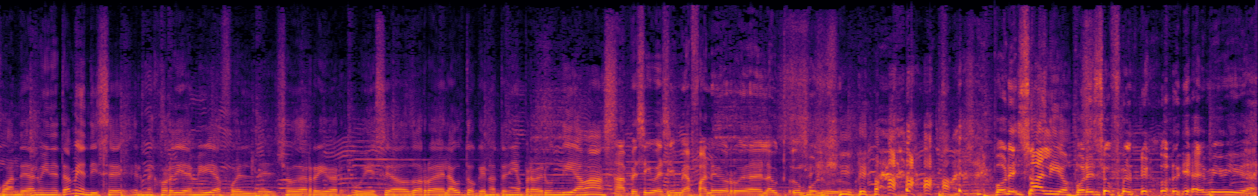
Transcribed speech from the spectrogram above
Juan de Almine también dice, el mejor día de mi vida fue el del show de River. Hubiese dado dos ruedas del auto que no tenía para ver un día más. Ah, pensé que iba a decir, me afané de rueda del auto de un boludo. Por eso, Palio. por eso fue el mejor día de mi vida.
